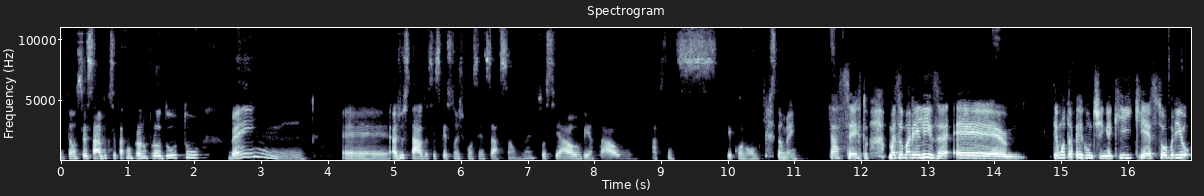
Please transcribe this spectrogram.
Então você sabe que você está comprando um produto bem é, ajustado essas questões de conscientização, né? Social, ambiental, afins econômicos também. Tá certo. Mas, Maria Elisa, é... tem uma outra perguntinha aqui que é sobre o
